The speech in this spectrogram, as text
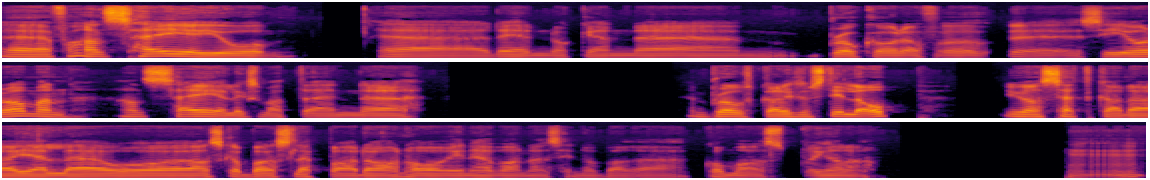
Eh, for han sier jo eh, Det er noen uh, bro-coder for uh, sier da, men han sier liksom at en, eh, en bro skal liksom stille opp uansett hva det gjelder, og han skal bare slippe det han har i nevene sine, og bare komme springende. Mm.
